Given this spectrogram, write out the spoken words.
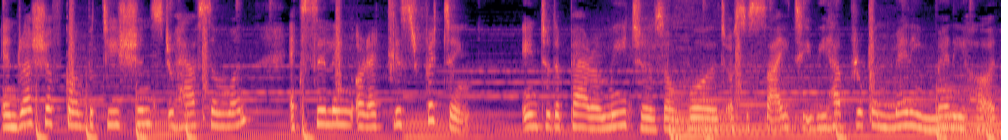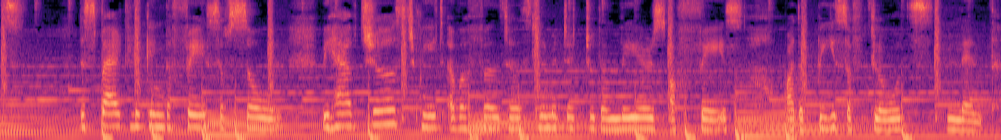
In rush of competitions to have someone excelling or at least fitting into the parameters of world or society, we have broken many, many hearts. Despite looking the face of soul, we have just made our filters limited to the layers of face or the piece of clothes length.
